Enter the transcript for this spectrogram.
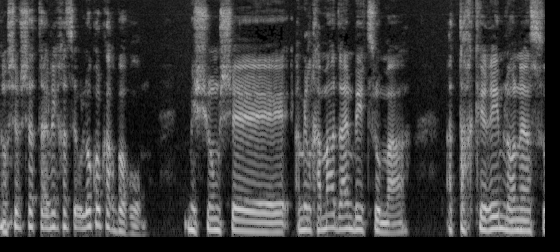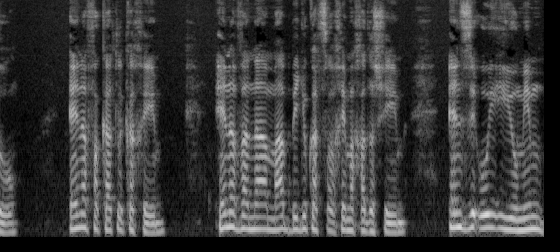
אני חושב שהתהליך הזה הוא לא כל כך ברור, משום שהמלחמה עדיין בעיצומה, התחקירים לא נעשו, אין הפקת לקחים, אין הבנה מה בדיוק הצרכים החדשים, אין זיהוי איומים,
